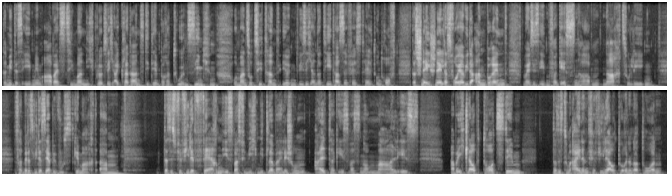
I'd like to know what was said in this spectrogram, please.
damit es eben im Arbeitszimmer nicht plötzlich eklatant die Temperaturen sinken und man so zitternd irgendwie sich an der Teetasse festhält und hofft, dass schnell, schnell das Feuer wieder anbrennt, weil sie es eben vergessen haben, nachzulegen. Das hat mir das wieder sehr bewusst gemacht. Ähm, dass es für viele fern ist, was für mich mittlerweile schon Alltag ist, was normal ist. Aber ich glaube trotzdem, dass es zum einen für viele Autorinnen und Autoren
